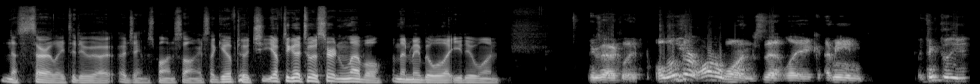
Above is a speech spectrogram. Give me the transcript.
necessarily to do a, a James Bond song. It's like you have to ach- you have to get to a certain level and then maybe we'll let you do one. Exactly. Although there are ones that like, I mean, I think the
